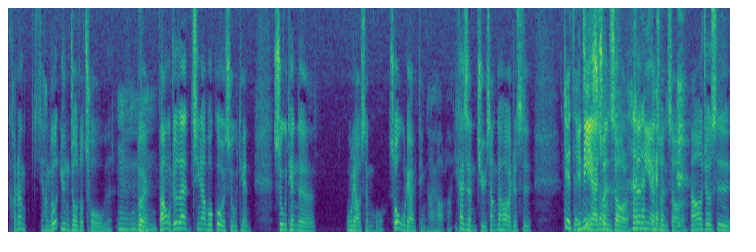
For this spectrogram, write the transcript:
好像。很多运作都错误的，嗯嗯，对，反正我就在新加坡过了十五天，十五天的无聊生活，说无聊也挺还好啦。一开始很沮丧，但后来就是也逆来顺受了，真的逆来顺受了。然后就是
